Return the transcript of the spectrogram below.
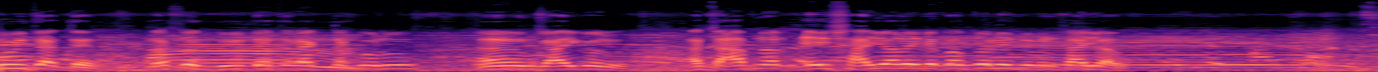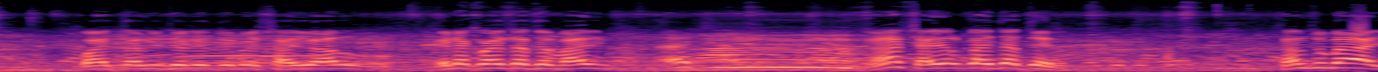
দুই দাঁতের। দর্শক দুই দাঁতের একটা গরু গাই গরু। আচ্ছা আপনার এই সাইওয়াল এটা কত হলে দেবেন সাইওয়াল? পঁয়তাল্লিশ হলে দেবে সাইওয়াল। এটা কয় দাঁতের ভাই? হ্যাঁ সাইওয়াল কয় দাঁতের? শামসু ভাই।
